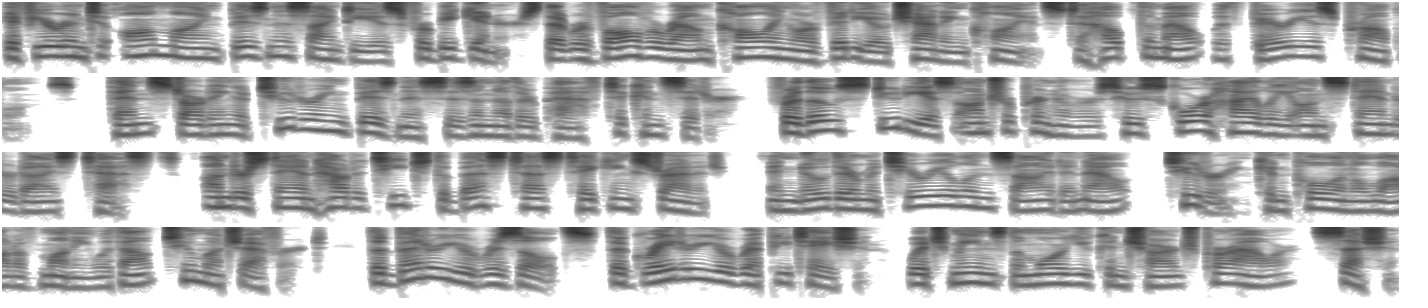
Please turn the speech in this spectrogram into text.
If you're into online business ideas for beginners that revolve around calling or video chatting clients to help them out with various problems, then starting a tutoring business is another path to consider. For those studious entrepreneurs who score highly on standardized tests, understand how to teach the best test taking strategy, and know their material inside and out, tutoring can pull in a lot of money without too much effort. The better your results, the greater your reputation, which means the more you can charge per hour, session,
